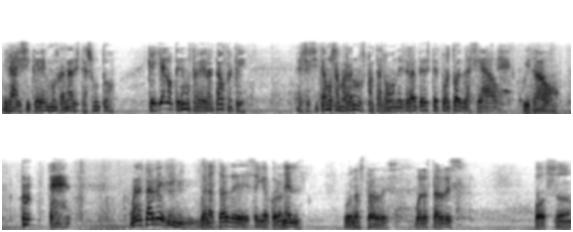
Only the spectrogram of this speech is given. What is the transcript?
Mira, y si queremos ganar este asunto, que ya lo tenemos tan adelantado, Pepe, necesitamos amarrarnos los pantalones delante de este tuerto desgraciado. Cuidado. Buenas tardes. Buenas tardes, señor coronel. Buenas tardes. Buenas tardes. Pues, eh,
